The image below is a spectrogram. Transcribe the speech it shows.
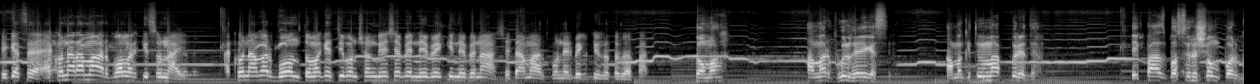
ঠিক আছে? এখন আর আমার বলার কিছু নাই। এখন আমার বোন তোমাকে জীবন সঙ্গী হিসেবে নেবে কি নেবে না, সেটা আমার বোনের ব্যক্তিগত ব্যাপার। তোমা, আমার ভুল হয়ে গেছে। আমাকে তুমি মাফ করে দাও। এই পাঁচ বছরের সম্পর্ক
